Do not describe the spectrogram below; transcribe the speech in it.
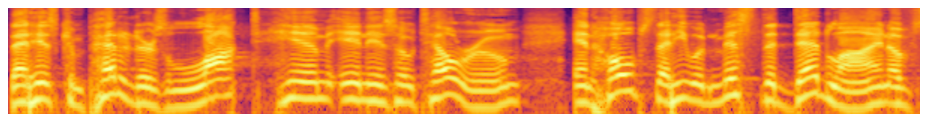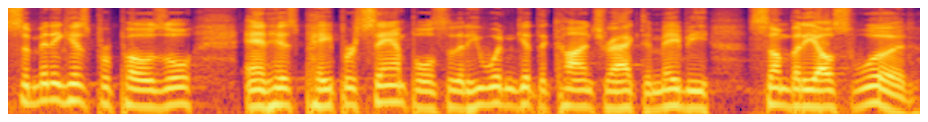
that his competitors locked him in his hotel room in hopes that he would miss the deadline of submitting his proposal and his paper sample so that he wouldn't get the contract and maybe somebody else would.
